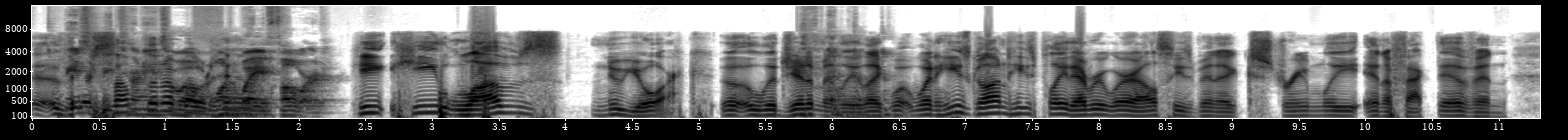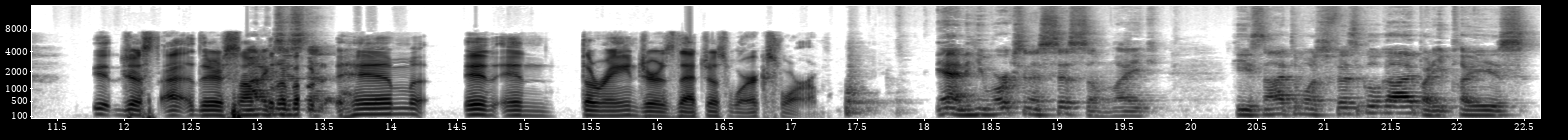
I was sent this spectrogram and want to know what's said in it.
uh, there's something about one way forward. He he loves New York, uh, legitimately. like when he's gone, he's played everywhere else. He's been extremely ineffective, and it just uh, there's something about him in in the Rangers that just works for him. Yeah, and he works in a system like He's not the most physical guy, but he plays.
